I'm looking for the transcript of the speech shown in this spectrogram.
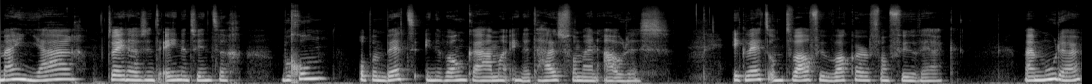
Mijn jaar 2021 begon op een bed in de woonkamer in het huis van mijn ouders. Ik werd om 12 uur wakker van vuurwerk. Mijn moeder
